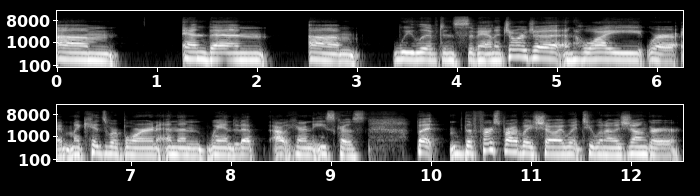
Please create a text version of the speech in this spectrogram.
Um, and then um, we lived in Savannah, Georgia, and Hawaii, where my kids were born, and then we ended up out here on the East Coast. But the first Broadway show I went to when I was younger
